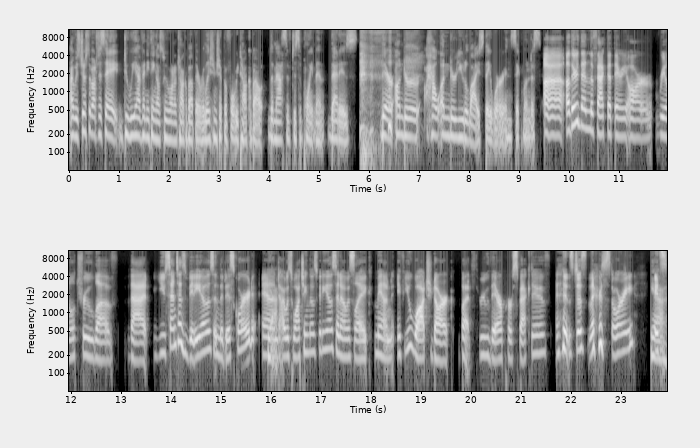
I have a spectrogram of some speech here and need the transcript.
I was just about to say, do we have anything else we want to talk about their relationship before we talk about the massive disappointment that is their under how underutilized they were in Sic Mundus? Uh, other than the fact that they are real, true love, that you sent us videos in the Discord, and I was watching those videos, and I was like, man, if you watch Dark but through their perspective. It's just their story. Yeah. It's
